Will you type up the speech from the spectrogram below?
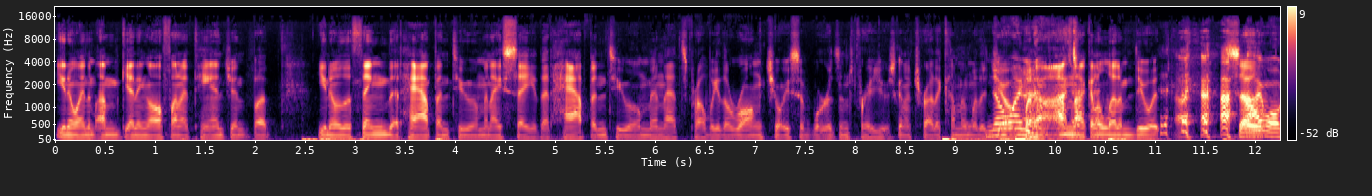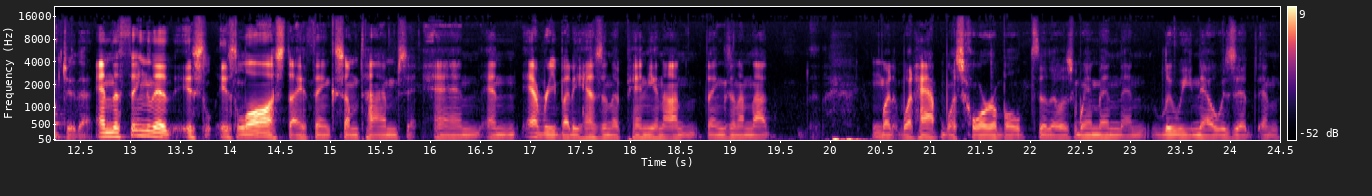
you know, and I'm getting off on a tangent, but you know, the thing that happened to him, and I say that happened to him, and that's probably the wrong choice of words. And Frazer's going to try to come in with a No, joke, I'm but not. I'm not going to let him do it. so I won't do that. And the thing that is is lost, I think, sometimes, and and everybody has an opinion on things, and I'm not. What what happened was horrible to those women, and Louis knows it. And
